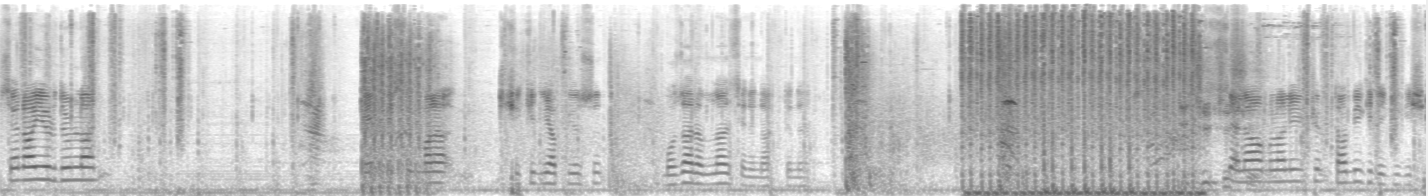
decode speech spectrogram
Sen hayırdır lan? Etmişsin bana şekil yapıyorsun. Bozarım lan senin aklını. İki. Selamun aleyküm. Tabii ki de iki kişi.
